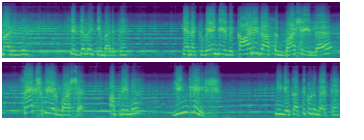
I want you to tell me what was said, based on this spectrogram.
மருந்து. சித்த வைத்திய மருந்து. எனக்கு வேண்டியது காளிதாசன் பாஷை இல்ல ஷேக்ஸ்பியர் பாஷை. அப்படின்னா? இங்கிலீஷ். நீங்க கத்து கொடுங்க அத்த.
